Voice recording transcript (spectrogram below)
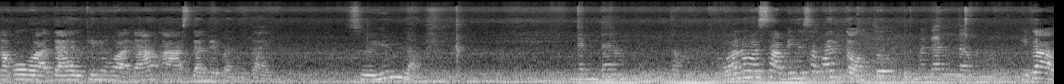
nakuha dahil kinuha na ang ahas dahil may. So, yun lang. Ganda ng punto. O, ano masabi niyo sa kwento? Maganda po. Ikaw,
